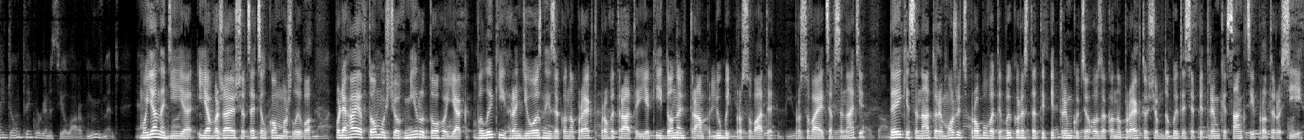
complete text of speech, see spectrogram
I don't think we're going to see a lot of movement. Моя надія, і я вважаю, що це цілком можливо, полягає в тому, що в міру того, як великий грандіозний законопроект про витрати, який Дональд Трамп любить просувати, просувається в сенаті, деякі сенатори можуть спробувати використати підтримку цього законопроекту, щоб добитися підтримки санкцій проти Росії.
